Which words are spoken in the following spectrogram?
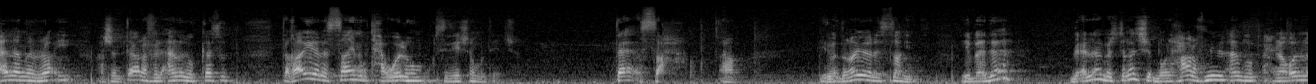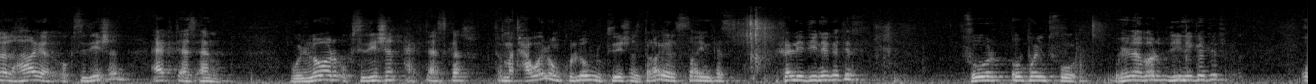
أنا من رأيي عشان تعرف ال anode وال cathode تغير ال sign وتحولهم oxidation potential. ده الصح. آه يبقى تغير ال sign. يبقى ده لأن أنا ما بشتغلش ما أنا هعرف مين الانود إحنا قلنا ال higher oxidation act as anode وال lower oxidation act as cathode طب ما تحولهم كلهم ل oxidation تغير ال sign بس. تخلي دي negative 4 0.4 وهنا برضو دي negative 0.8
